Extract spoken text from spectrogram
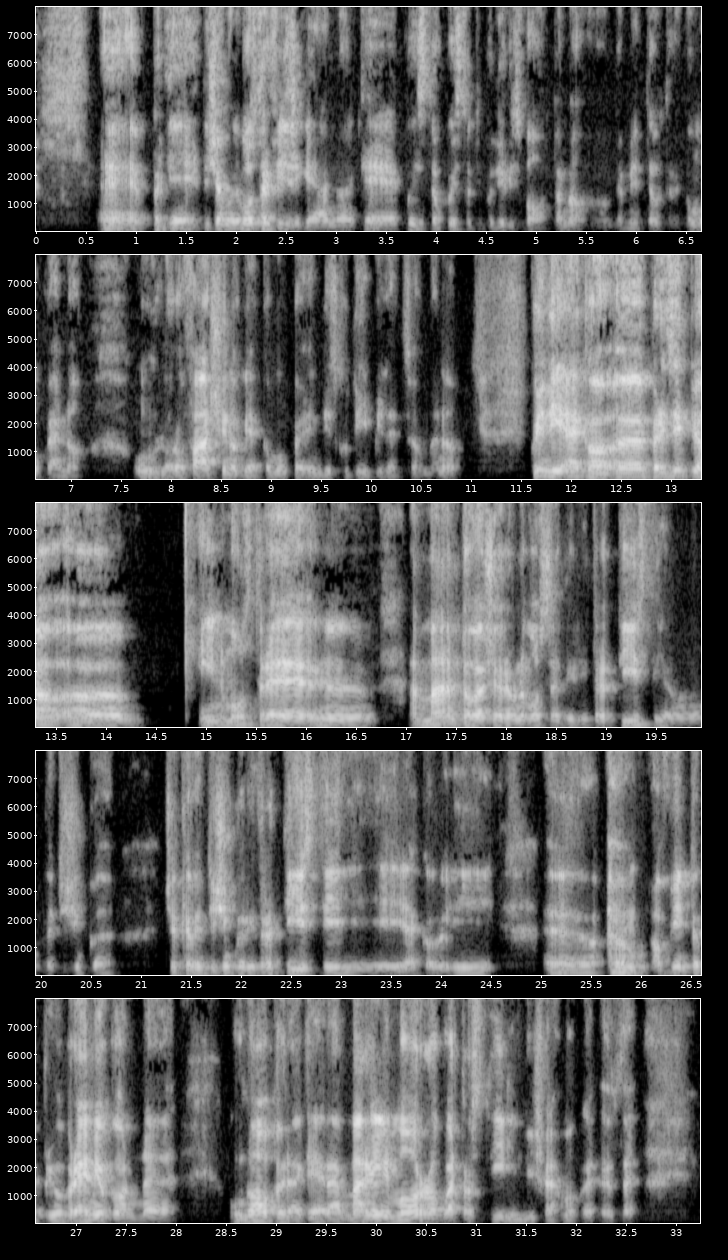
eh, perché diciamo le mostre fisiche hanno anche questo, questo tipo di risvolto, no? ovviamente comunque hanno un loro fascino che è comunque indiscutibile, insomma, no? Quindi ecco, eh, per esempio eh, in mostre eh, a Mantova c'era una mostra di ritrattisti, erano 25, circa 25 ritrattisti, ecco lì eh, ho vinto il primo premio con eh, un'opera che era Marilyn Monroe quattro stili, diciamo.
